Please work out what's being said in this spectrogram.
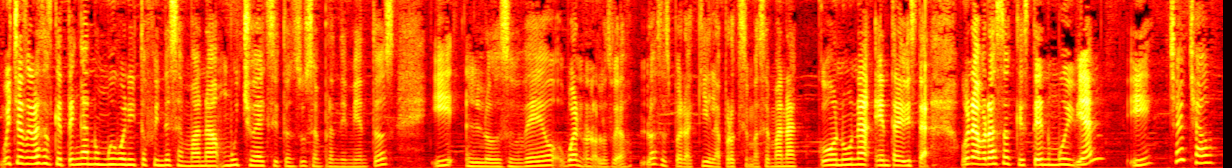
Muchas gracias, que tengan un muy bonito fin de semana, mucho éxito en sus emprendimientos y los veo, bueno, no los veo, los espero aquí la próxima semana con una entrevista. Un abrazo, que estén muy bien E tchau, tchau!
